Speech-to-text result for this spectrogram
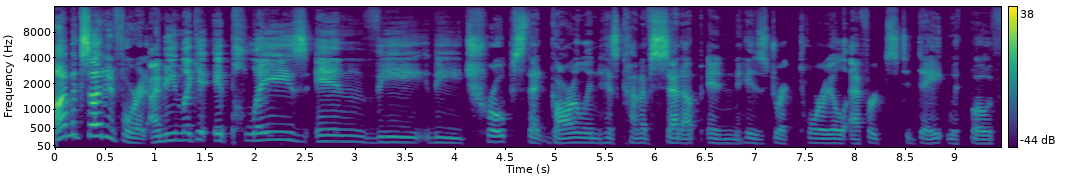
I'm excited for it. I mean, like it, it plays in the the tropes that Garland has kind of set up in his directorial efforts to date with both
